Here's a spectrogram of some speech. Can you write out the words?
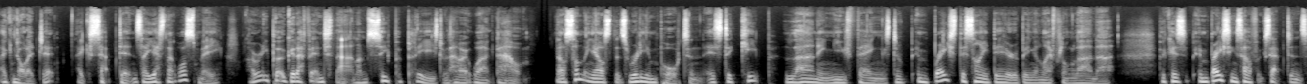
acknowledge it, accept it and say, yes, that was me. I really put a good effort into that and I'm super pleased with how it worked out. Now, something else that's really important is to keep learning new things, to embrace this idea of being a lifelong learner, because embracing self acceptance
